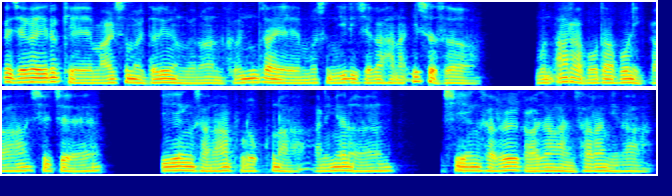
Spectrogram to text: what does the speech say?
그래서 제가 이렇게 말씀을 드리는 거는 근자에 무슨 일이 제가 하나 있어서 한번 알아보다 보니까 실제 시행사나 브로커나 아니면은 시행사를 가장한 사람이나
